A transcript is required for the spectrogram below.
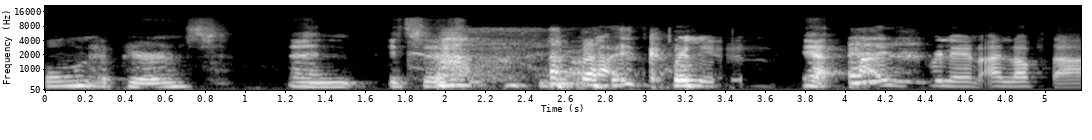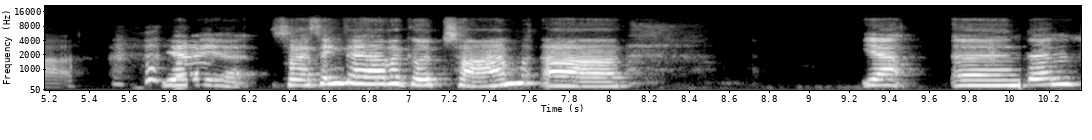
own appearance. And it's a that is brilliant. Yeah. That is brilliant. I love that. Yeah yeah. So i think they have a good time. Uh yeah and then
